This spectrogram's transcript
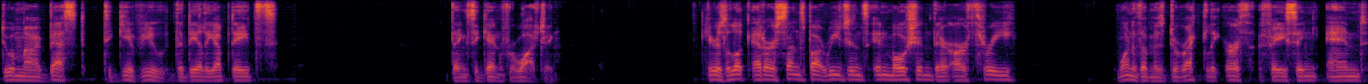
Doing my best to give you the daily updates. Thanks again for watching. Here's a look at our sunspot regions in motion. There are three. One of them is directly Earth facing and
